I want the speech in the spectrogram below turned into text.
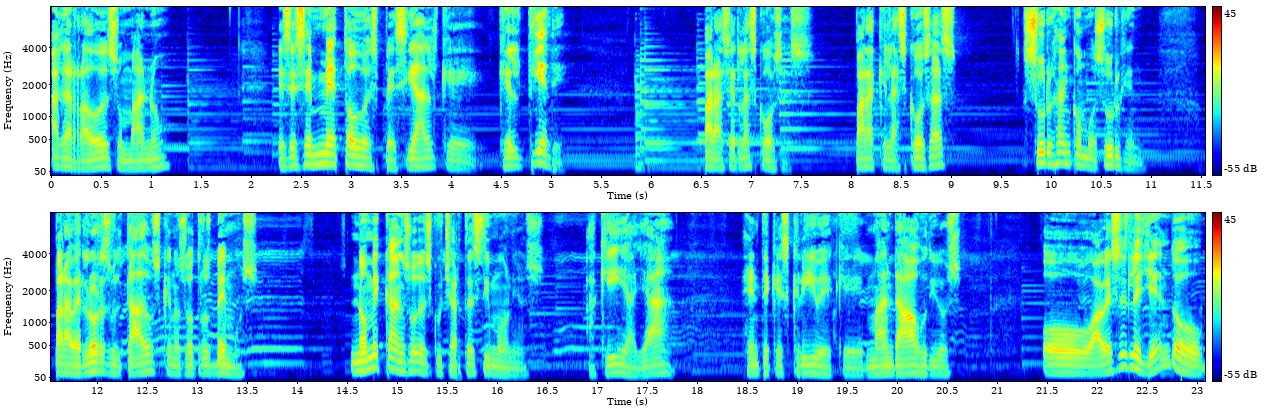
agarrado de su mano, es ese método especial que, que Él tiene para hacer las cosas, para que las cosas surjan como surgen, para ver los resultados que nosotros vemos. No me canso de escuchar testimonios, aquí y allá, gente que escribe, que manda audios, o a veces leyendo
